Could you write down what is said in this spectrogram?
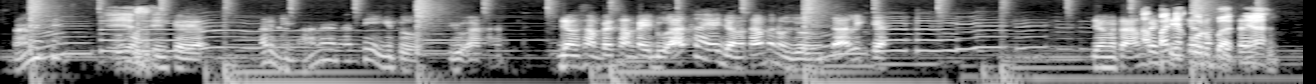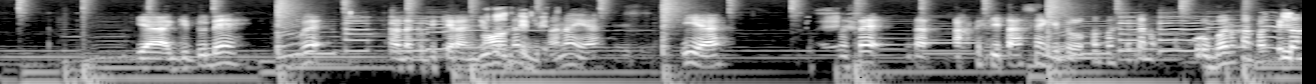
Gimana sih? Iya masih sih. kayak, ntar gimana nanti gitu loh Idul Adha. Jangan sampai sampai Idul Adha ya, jangan sampai nojol balik ya. Jangan sampai Apanya sih, kurbannya? Ya gitu deh. Gue ada kepikiran juga Oh, ntar gimana ya. Iya. Maksudnya ntar aktivitasnya gitu loh. Kan pasti kan kurban kan pasti Iya. kan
